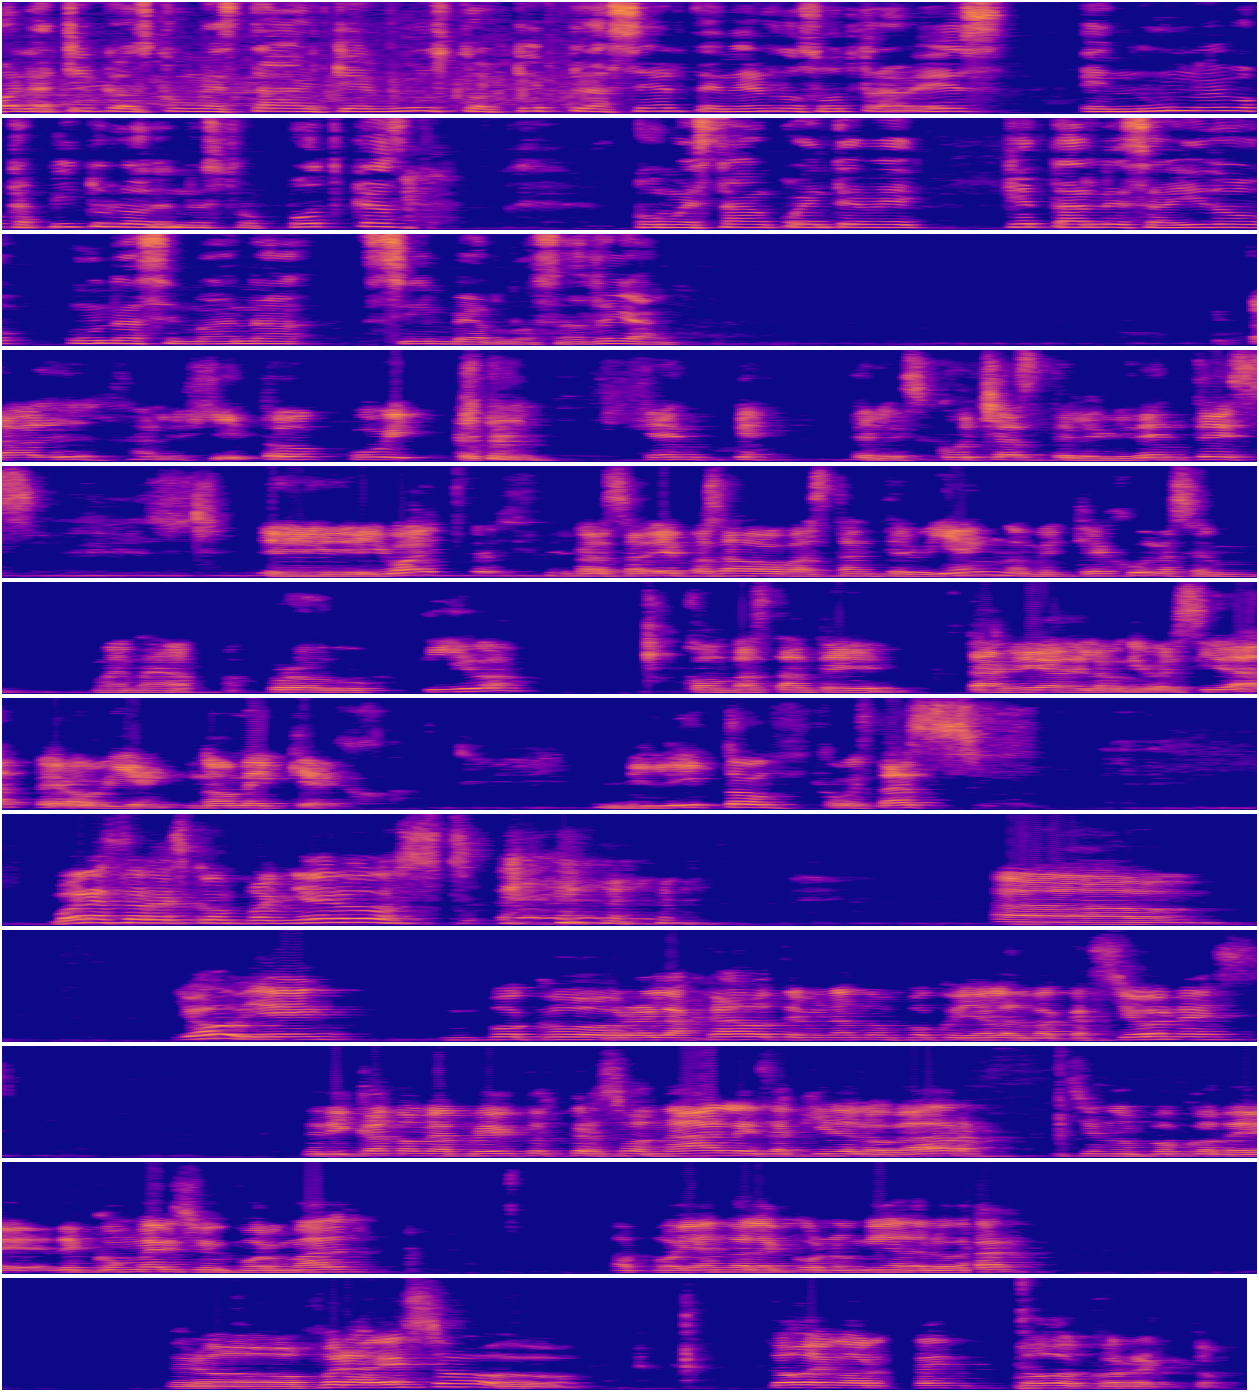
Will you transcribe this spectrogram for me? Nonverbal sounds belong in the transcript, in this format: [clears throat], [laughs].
Hola chicos, ¿cómo están? Qué gusto, qué placer tenerlos otra vez en un nuevo capítulo de nuestro podcast. ¿Cómo están? Cuéntenme qué tal les ha ido una semana sin verlos. Adrián. ¿Qué tal, Alejito? Uy, [clears throat] gente, telescuchas, televidentes. Eh, igual, he pasado bastante bien, no me quejo, una semana productiva, con bastante tarea de la universidad, pero bien, no me quejo. Milito, ¿cómo estás? Buenas tardes, compañeros. [laughs] Ah, yo bien, un poco relajado, terminando un poco ya las vacaciones, dedicándome a proyectos personales aquí del hogar, haciendo un poco de, de comercio informal, apoyando a la economía del hogar. Pero fuera de eso, todo en orden, todo correcto.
